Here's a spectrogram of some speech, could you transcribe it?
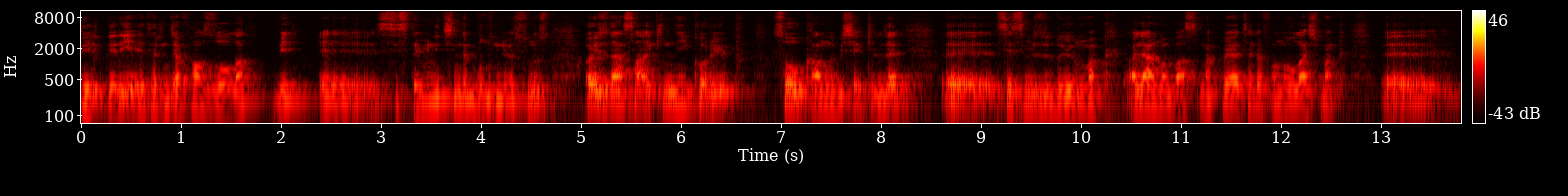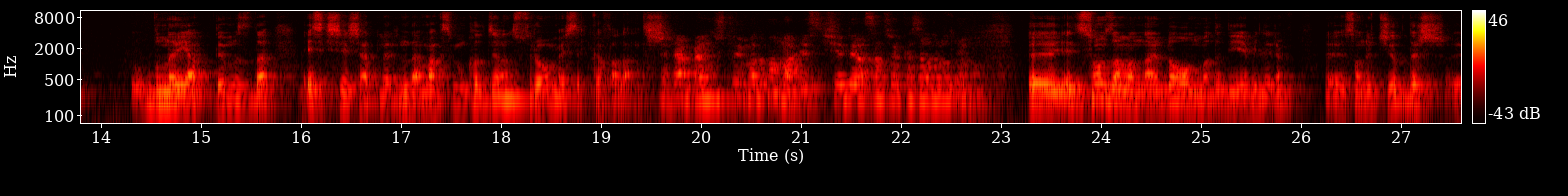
delikleri yeterince fazla olan bir e, sistemin içinde bulunuyorsunuz. O yüzden sakinliği koruyup soğukkanlı bir şekilde e, sesimizi duyurmak, alarma basmak veya telefona ulaşmak e, bunları yaptığımızda Eskişehir şartlarında maksimum kalacağınız süre 15 dakika falandır. Efendim ben hiç duymadım ama Eskişehir'de asansör kazaları oluyor mu? E, son zamanlarda olmadı diyebilirim. E, son 3 yıldır e,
